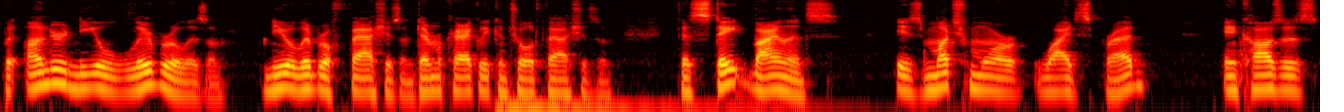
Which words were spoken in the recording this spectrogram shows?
But under neoliberalism, neoliberal fascism, democratically controlled fascism, the state violence is much more widespread and causes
